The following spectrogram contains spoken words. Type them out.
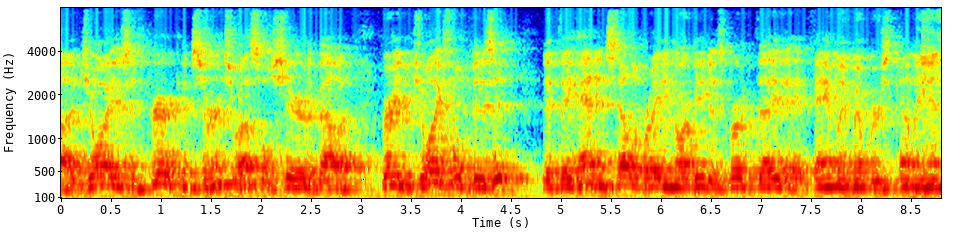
uh, joys and prayer concerns, Russell shared about a very joyful visit that they had in celebrating Arvita's birthday. They had family members come in,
